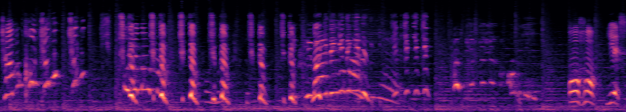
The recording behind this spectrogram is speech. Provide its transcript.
Çabuk ol çabuk çabuk. Çıktım çıktım çıktım çıktım çıktım çıktım. Lan gidin gidin gidin. Git git git git. Aha yes.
